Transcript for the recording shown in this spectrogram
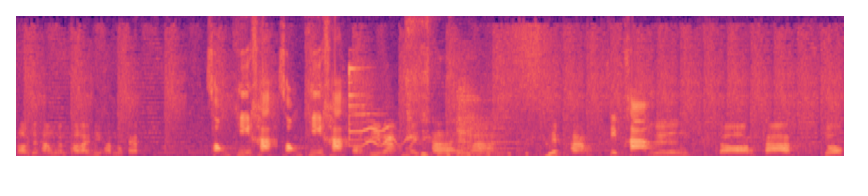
เราจะทำกันเท่าไหร่ดีครับน้องแคท สองทีค่ะสองทีค่ะสองทีนะ ไม่ใช่มากสิบครั้งสิบครั้งหนึ่งสองสามยก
